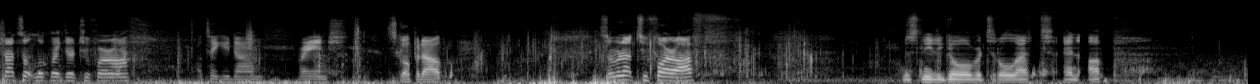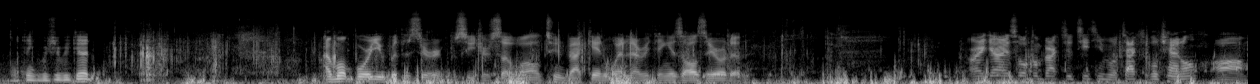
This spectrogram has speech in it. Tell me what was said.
Shots don't look like they're too far off. I'll take you down range, scope it out. So we're not too far off. Just need to go over to the left and up. I think we should be good. I won't bore you with the zeroing procedure, so I'll tune back in when everything is all zeroed in. Alright guys, welcome back to the TTMO Tactical channel. Um,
